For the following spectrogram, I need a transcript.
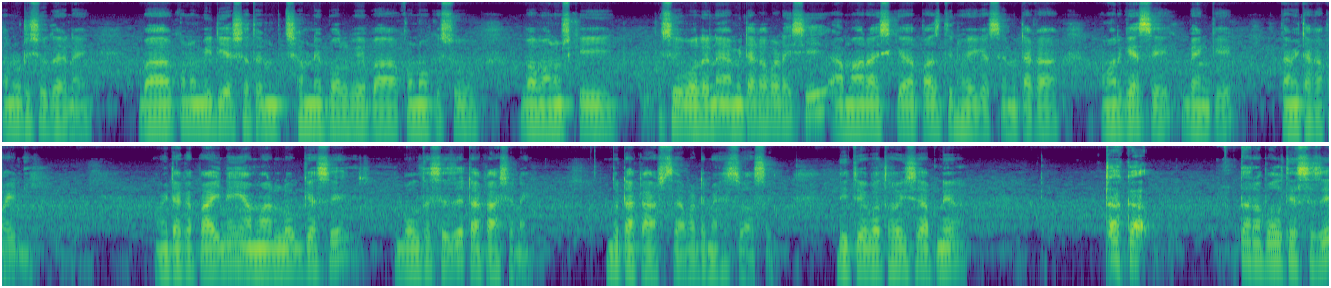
আর নোটিশও দেয় নাই। বা কোনো মিডিয়ার সাথে সামনে বলবে বা কোনো কিছু, বা মানুষ কি কিছু বলে নাই, আমি টাকা পাঠাইছি, আমার আজকে পাঁচ দিন হয়ে গেছে, আমি টাকা, আমার গেছে ব্যাংকে তা আমি টাকা পাইনি। আমি টাকা পাই নাই, আমার লোক গেছে, বলতেছে যে টাকা আসে নাই। কিন্তু টাকা আসছে, আমার মেসেজও আছে। দ্বিতীয় কথা হয়েছে আপনার টাকা, তারা বলতেছে যে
